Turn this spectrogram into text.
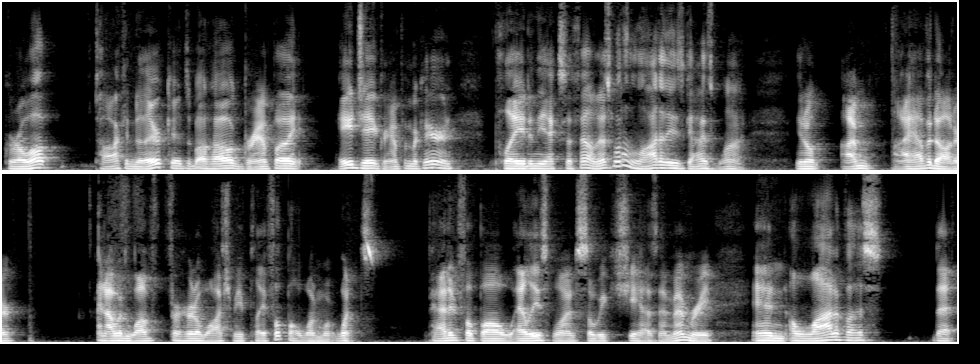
grow up talking to their kids about how Grandpa AJ, Grandpa McCarron, played in the XFL. And that's what a lot of these guys want. You know, I'm I have a daughter, and I would love for her to watch me play football one more once, padded football at least once, so we she has that memory. And a lot of us that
